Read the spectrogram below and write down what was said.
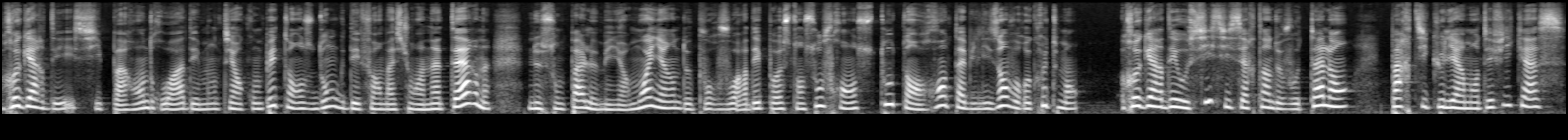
Regardez si par endroit des montées en compétences, donc des formations en interne, ne sont pas le meilleur moyen de pourvoir des postes en souffrance tout en rentabilisant vos recrutements. Regardez aussi si certains de vos talents, particulièrement efficaces,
